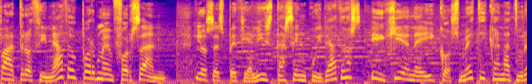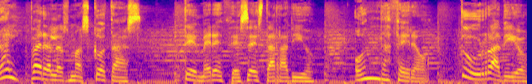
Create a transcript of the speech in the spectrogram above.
Patrocinado por Menforsan, los especialistas en cuidados, higiene y cosmética natural para las mascotas. Te mereces esta radio. Onda Cero, tu radio.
